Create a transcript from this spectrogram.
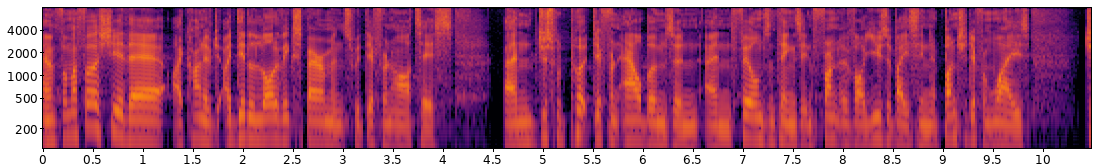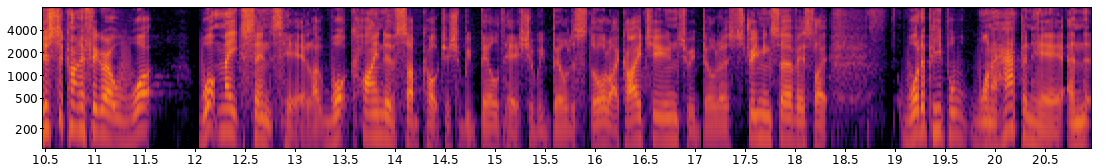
and for my first year there, I kind of I did a lot of experiments with different artists, and just would put different albums and, and films and things in front of our user base in a bunch of different ways, just to kind of figure out what what makes sense here? Like, what kind of subculture should we build here? Should we build a store like iTunes? Should we build a streaming service? Like, what do people want to happen here? And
